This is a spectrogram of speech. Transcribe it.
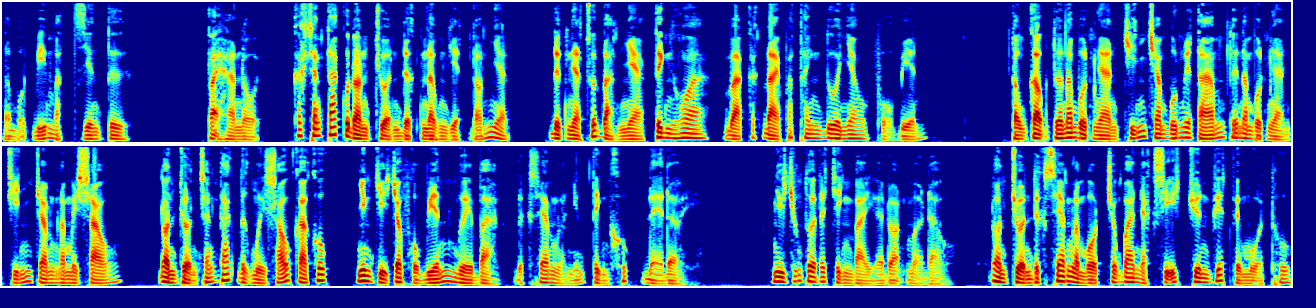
là một bí mật riêng tư. Tại Hà Nội, các sáng tác của đoàn chuẩn được nồng nhiệt đón nhận, được nhà xuất bản nhạc tinh hoa và các đài phát thanh đua nhau phổ biến. Tổng cộng từ năm 1948 tới năm 1956, đoàn chuẩn sáng tác được 16 ca khúc nhưng chỉ cho phổ biến 10 bản được xem là những tình khúc để đời. Như chúng tôi đã trình bày ở đoạn mở đầu, đoàn chuẩn được xem là một trong ba nhạc sĩ chuyên viết về mùa thu,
